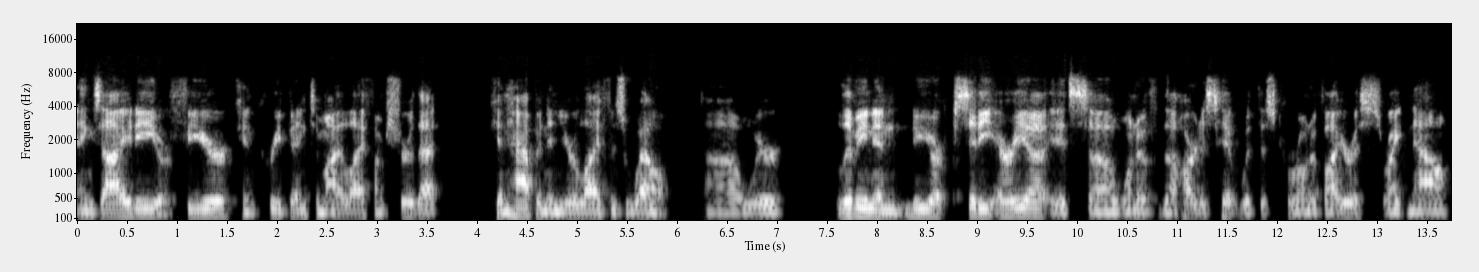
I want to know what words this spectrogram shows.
anxiety or fear can creep into my life. I'm sure that can happen in your life as well. Uh, we're living in New York City area. It's uh, one of the hardest hit with this coronavirus right now,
